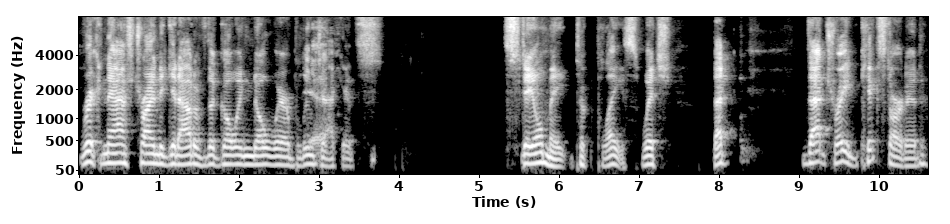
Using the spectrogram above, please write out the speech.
Rick Nash trying to get out of the going nowhere Blue yeah. Jackets stalemate took place, which that that trade kickstarted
